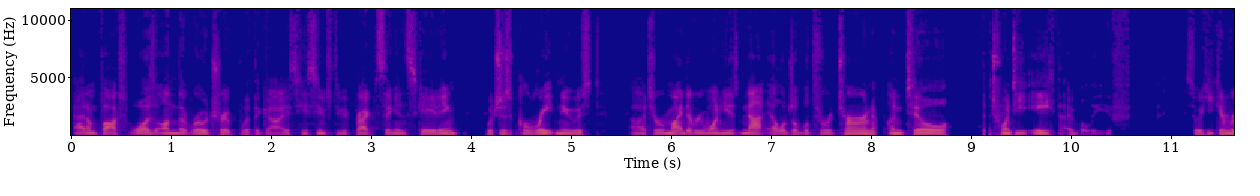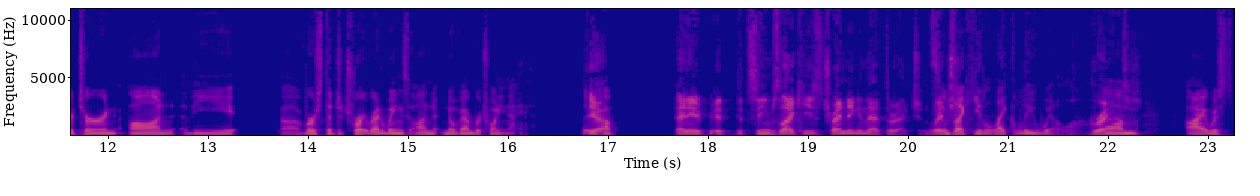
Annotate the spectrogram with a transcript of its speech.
Adam Fox was on the road trip with the guys. He seems to be practicing and skating, which is great news. Uh, to remind everyone, he is not eligible to return until the 28th, I believe. So he can return on the uh, versus the Detroit Red Wings on November 29th. There Yeah. And it, it, it seems like he's trending in that direction. Which, Seems like he likely will. Great. Um, I was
